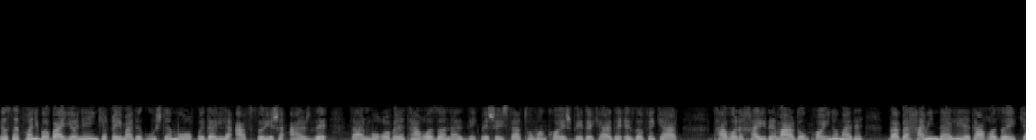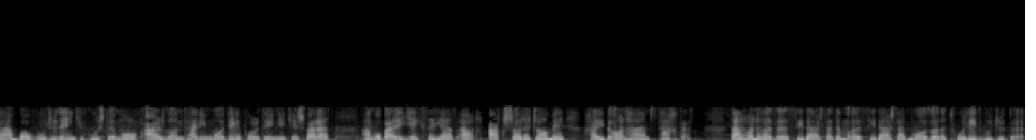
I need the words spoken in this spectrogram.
یوسف خانی با بیان اینکه قیمت گوشت مرغ به دلیل افزایش عرضه در مقابل تقاضا نزدیک به 600 تومان کاهش پیدا کرده اضافه کرد توان خرید مردم پایین اومده و به همین دلیل تقاضایی کم با وجود اینکه گوشت مرغ ارزان ترین ماده پروتئینی کشور است اما برای یک سری از اقشار جامعه خرید آن هم سخت است در حال حاضر 30 درصد 30 درصد مازاد تولید وجود دارد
